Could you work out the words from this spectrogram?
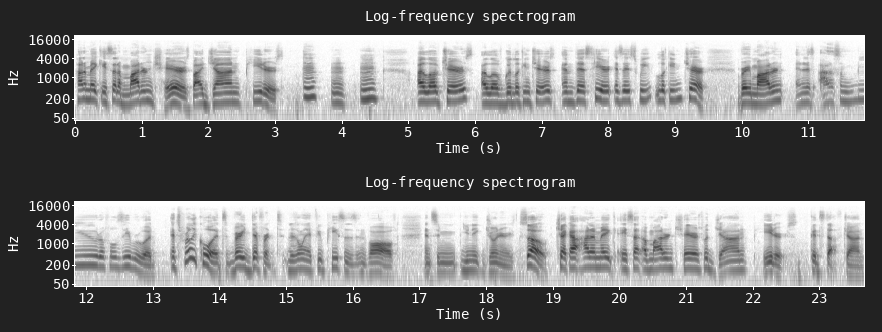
How to Make a Set of Modern Chairs by Jon Peters. Mm, mm, mm. I love chairs. I love good looking chairs. And this here is a sweet looking chair. Very modern and it is out of some beautiful zebra wood. It's really cool. It's very different. There's only a few pieces involved and some unique joinery. So check out how to make a set of modern chairs with Jon Peters. Good stuff, Jon.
